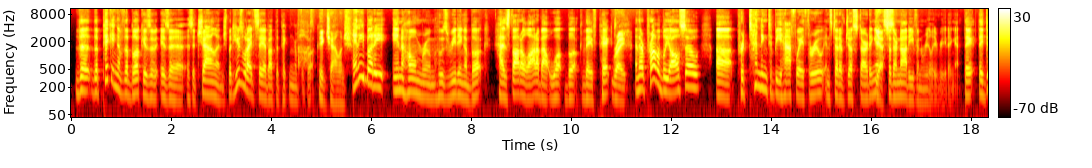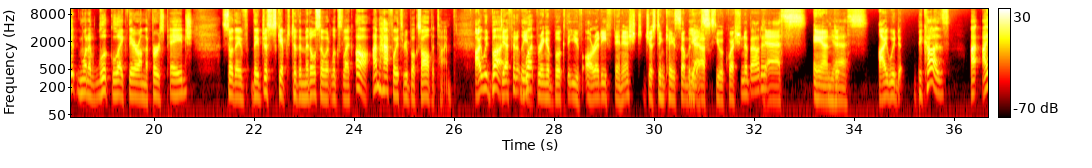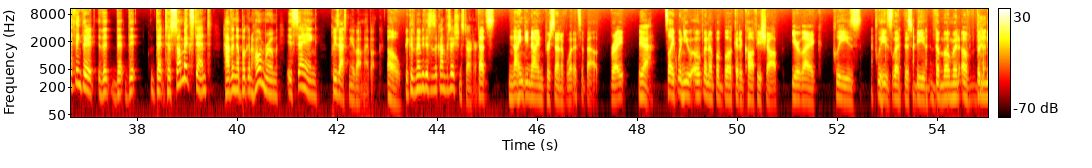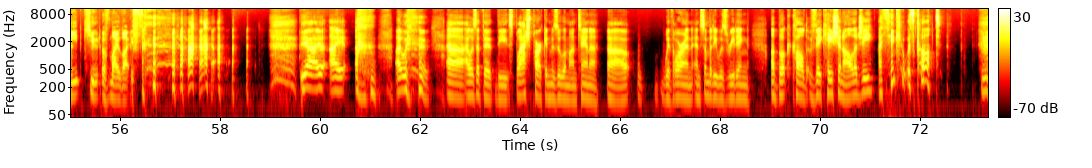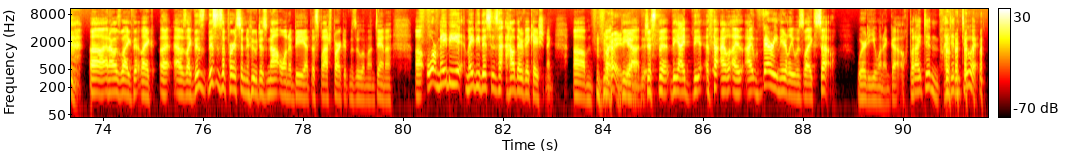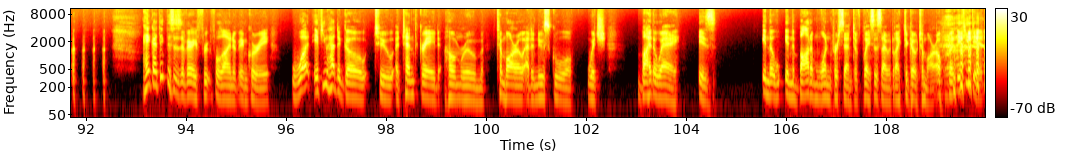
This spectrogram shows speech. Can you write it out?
the the picking of the book is a is a is a challenge. But here's what I'd say about the picking of the book. Big challenge. Anybody in homeroom who's reading a book has thought a lot about what book they've picked, Right. And they're probably also uh, pretending to be halfway through instead of just starting it, Yes. so they're not even really reading it. They they didn't want to look like they're on the first page. So they've they've just skipped to the middle, so it looks like oh I'm halfway through books all the time. I would But definitely what- bring a book that you've already finished just in case somebody Yes. asks you a question about it. Yes, And yes. I would because I, I think that, it, that that that that to some extent having a book in homeroom is saying please ask me about my book oh, because maybe this is a conversation starter. that's 99% of what it's about, right? yeah. It's like when you open up a book at a coffee shop, you're like, please, please let this be the moment of the meet cute of my life. yeah, I I I, was uh, I was at the the splash park in Missoula, Montana, uh, with Orin, and somebody was reading a book called Vacationology. I think it was called. Uh, and I was like, that, like, uh, I was like, this, this is a person who does not want to be at the splash park at Missoula, Montana, uh, or maybe, maybe this is how they're vacationing. Um, but Right, the, yeah. uh, just the, the idea, I, I, I very nearly was like, so where do you want to go? But I didn't, I didn't do it. Hank, I think this is a very fruitful line of inquiry. What if you had to go to a 10th grade homeroom tomorrow at a new school, which, by the way, is in the in the bottom 1% of places I would like to go tomorrow. But if you did,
